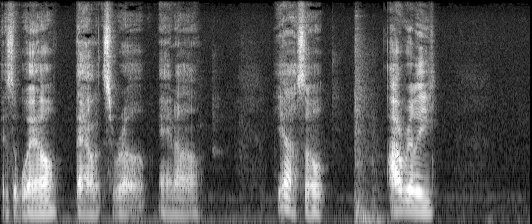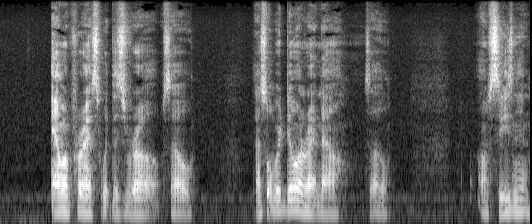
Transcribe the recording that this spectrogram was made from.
It's a well balanced rub. And uh, yeah, so I really am impressed with this rub. So that's what we're doing right now. So I'm seasoning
